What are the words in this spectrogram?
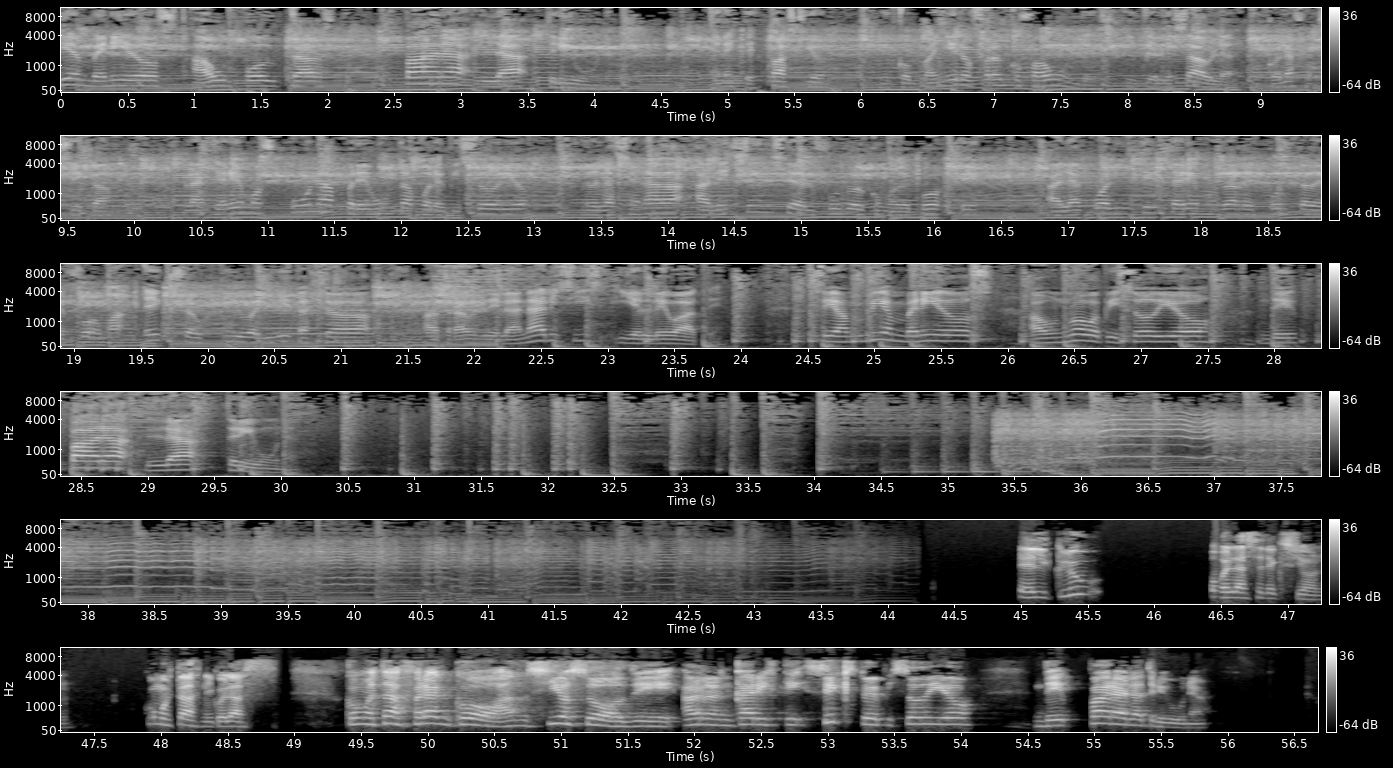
bienvenidos a un podcast para la tribuna. En este espacio, mi compañero Franco Faúndes y que les habla Nicolás Fonseca, plantearemos una pregunta por episodio relacionada a la esencia del fútbol como deporte, a la cual intentaremos dar respuesta de forma exhaustiva y detallada a través del análisis y el debate. Sean bienvenidos a un nuevo episodio de Para la Tribuna. ¿El club o la selección? ¿Cómo estás, Nicolás? ¿Cómo estás, Franco? Ansioso de arrancar este sexto episodio de Para la Tribuna.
